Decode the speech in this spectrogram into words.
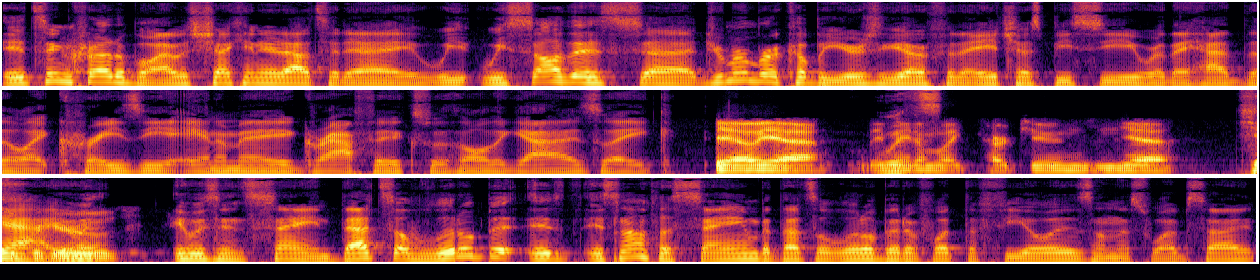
It's incredible. I was checking it out today. We we saw this. Uh, do you remember a couple years ago for the HSBC where they had the like crazy anime graphics with all the guys like Yeah, oh yeah, they With- made them like cartoons and yeah, yeah, it was, it was insane. That's a little bit. It's, it's not the same, but that's a little bit of what the feel is on this website.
